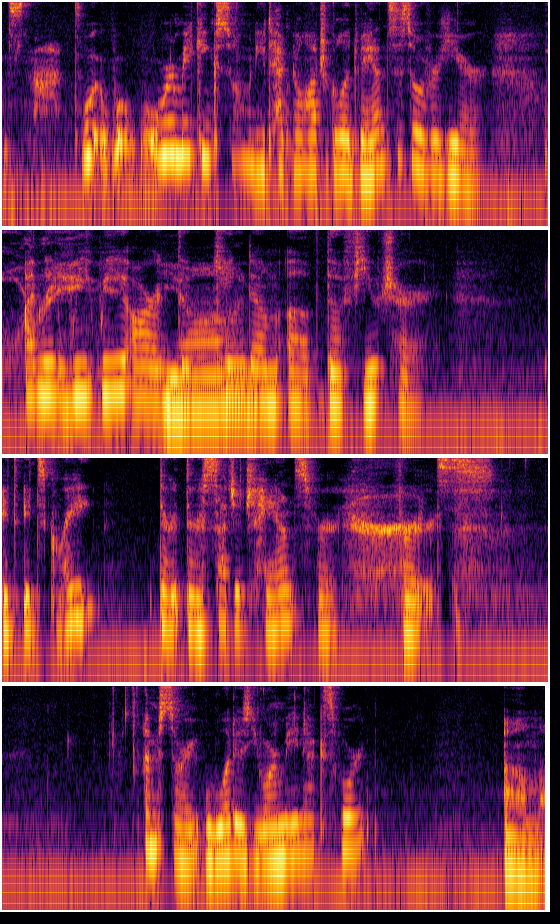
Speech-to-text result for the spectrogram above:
it's not. We're, we're, making so many technological advances over here. I mean, we, we are the kingdom of the future. It, it's great. There, there's such a chance for, for. I'm sorry. What is your main export? um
